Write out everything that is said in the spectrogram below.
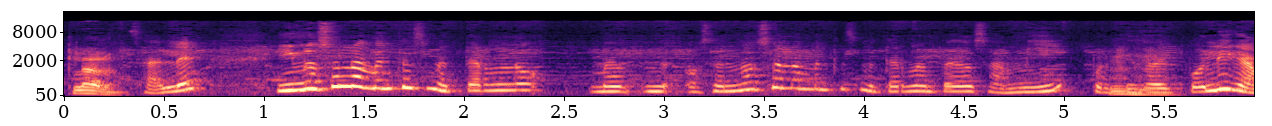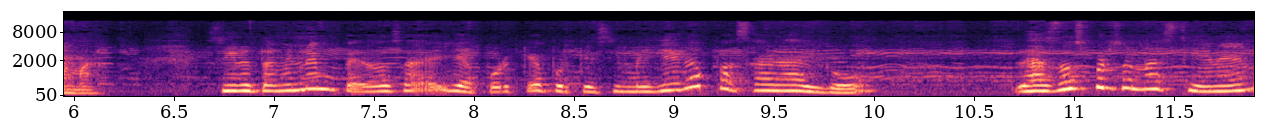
Claro. ¿sale? Y no solamente es meterlo, me- me- o sea, no solamente es meterme en pedos a mí, porque Ujú. soy polígama, sino también en pedos a ella. ¿Por qué? Porque si me llega a pasar algo, las dos personas tienen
